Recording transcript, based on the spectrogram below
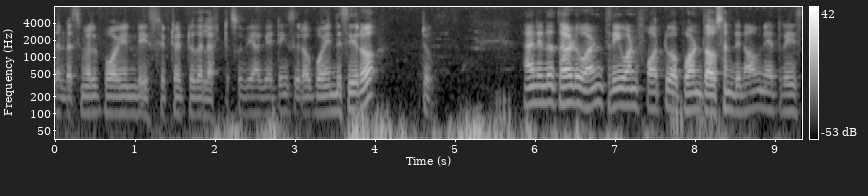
the decimal point is shifted to the left. So we are getting 0.02. And in the third one, 3142 upon 1000 denominator is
